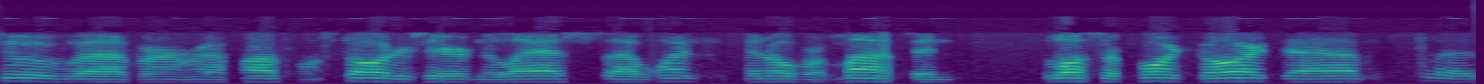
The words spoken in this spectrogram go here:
two of our uh, possible starters here in the last uh, one in over a month, and lost our point guard. Uh, uh,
